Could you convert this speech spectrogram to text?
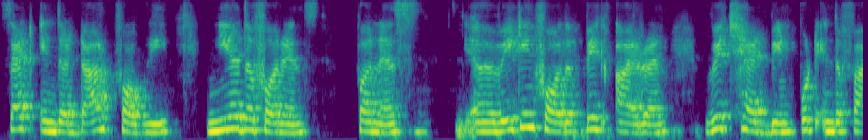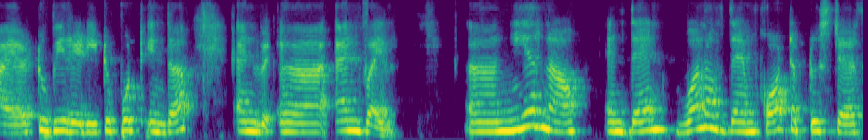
sat in the dark forge near the furnace, furnace uh, waiting for the pig iron which had been put in the fire to be ready to put in the anv uh, anvil. Uh, near now, and then one of them got up to stairs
